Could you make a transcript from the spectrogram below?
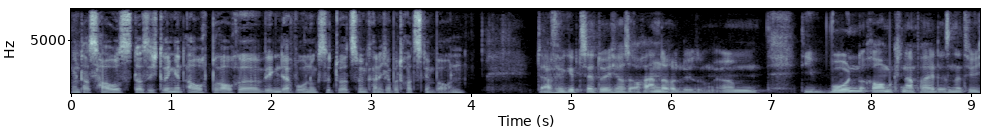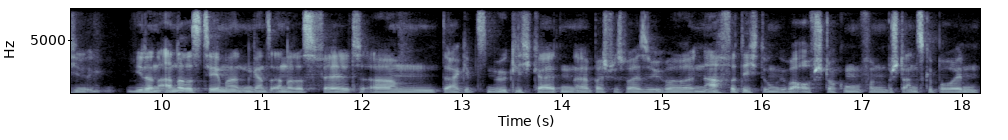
Und das Haus, das ich dringend auch brauche, wegen der Wohnungssituation, kann ich aber trotzdem bauen? Dafür gibt es ja durchaus auch andere Lösungen. Ähm, die Wohnraumknappheit ist natürlich wieder ein anderes Thema, ein ganz anderes Feld. Ähm, da gibt es Möglichkeiten, äh, beispielsweise über Nachverdichtung, über Aufstockung von Bestandsgebäuden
